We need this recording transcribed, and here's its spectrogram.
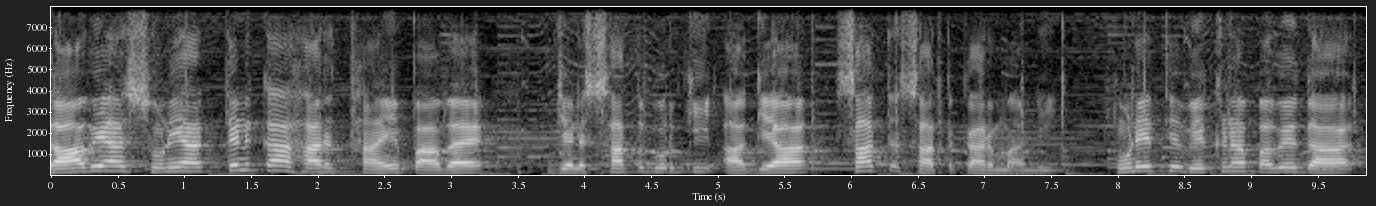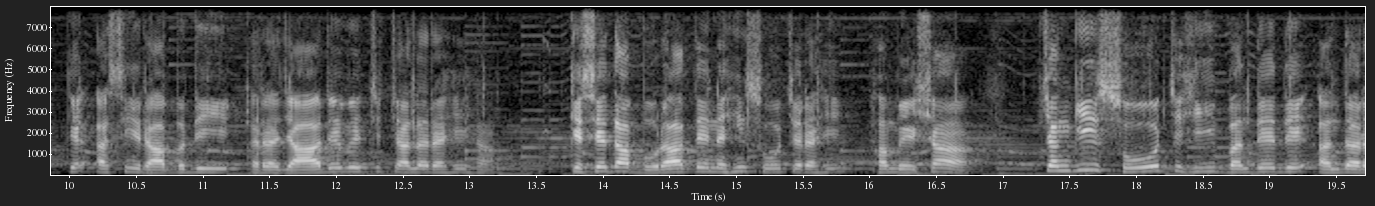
ਗਾਵਿਆ ਸੁਣਿਆ ਤਿਨ ਕਾ ਹਰ ਥਾਏ ਪਾਵੈ, ਜਿਨ ਸਤਿਗੁਰ ਕੀ ਆਗਿਆ ਸਤ ਸਤ ਕਰ ਮਾਨੀ। ਹੁਣ ਇੱਥੇ ਵੇਖਣਾ ਪਵੇਗਾ ਕਿ ਅਸੀਂ ਰੱਬ ਦੀ ਰਜ਼ਾ ਦੇ ਵਿੱਚ ਚੱਲ ਰਹੇ ਹਾਂ। ਕਿਸੇ ਦਾ ਬੁਰਾ ਤੇ ਨਹੀਂ ਸੋਚ ਰਹੇ, ਹਮੇਸ਼ਾ ਚੰਗੀ ਸੋਚ ਹੀ ਬੰਦੇ ਦੇ ਅੰਦਰ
